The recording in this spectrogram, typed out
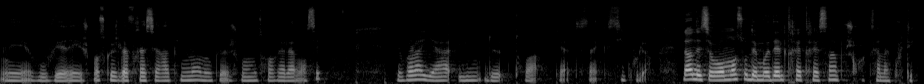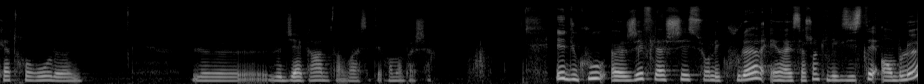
mais vous verrez, je pense que je la ferai assez rapidement, donc euh, je vous montrerai l'avancée. Mais voilà, il y a une, deux, trois, quatre, cinq, six couleurs. Là, on est vraiment sur des modèles très très simples. Je crois que ça m'a coûté 4 euros le, le, diagramme. Enfin voilà, c'était vraiment pas cher. Et du coup, euh, j'ai flashé sur les couleurs, et sachant qu'il existait en bleu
